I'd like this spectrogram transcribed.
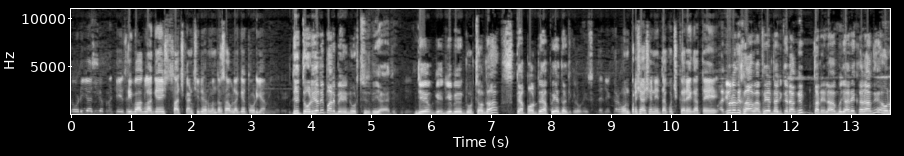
ਤੋੜੀ ਆ ਜੀ ਆਪਣਾ ਕੇਸਰੀ ਬਾਗ ਲੱਗੇ ਸੱਚਖੰਡ ਸ੍ਰੀ ਹਰਮੰਦਰ ਸਾਹਿਬ ਲੱਗੇ ਤੋੜੀਆਂ ਵੀ ਨੇ। ਜੀ ਤੋੜੀਆਂ ਨੇ ਪਰ ਮੇਰੇ ਨੋਟ 'ਚ ਨਹੀਂ ਆਇਆ ਜੀ। ਜੇ ਜੇ ਮੇਰੇ ਨੋਟ 'ਚ ਆਉਂਦਾ ਤੇ ਆਪਾਂ ਉਹਦੇ ਐਫ ਆਈ ਆਰ ਦਰਜ ਕਰਾਉਣੀ ਸੀ। ਤੇ ਜੇਕਰ ਹੁਣ ਪ੍ਰਸ਼ਾਸਨ ਇਦਾਂ ਕੁਝ ਕਰੇਗਾ ਤੇ ਅਜੀ ਉਹਨਾਂ ਦੇ ਖਿਲਾਫ ਐਫ ਆਈ ਆਰ ਦਰਜ ਕਰਾਂਗੇ ਤੁਹਾਡੇ ਨਾਲ ਮੁਜ਼ਾਹਰੇ ਕਰਾਂਗੇ ਹੁਣ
